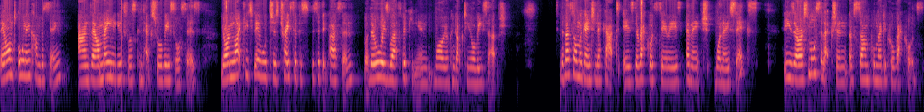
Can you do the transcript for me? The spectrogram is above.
They aren't all encompassing and they are mainly useful as contextual resources. You're unlikely to be able to trace a specific person, but they're always worth looking in while you're conducting your research. The first one we're going to look at is the record series MH106. These are a small selection of sample medical records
